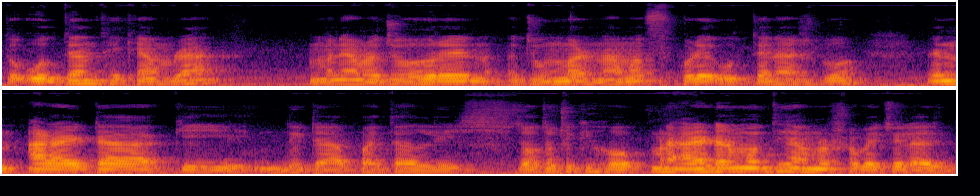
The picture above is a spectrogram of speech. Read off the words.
তো উদ্যান থেকে আমরা মানে আমরা জোহরের জুম্মার নামাজ পড়ে উদ্যানে আসব। দেন আড়াইটা কি, দুইটা পঁয়তাল্লিশ যতটুকু হোক মানে আড়াইটার মধ্যে আমরা সবাই চলে আসব।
